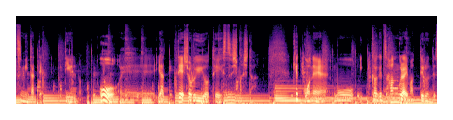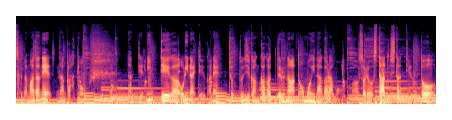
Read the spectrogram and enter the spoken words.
積み立てっていうのを、えー、やって書類を提出しました。結構ねもう1ヶ月半ぐらい待ってるんですけどまだねなんかあのなんていう認定が下りないというかねちょっと時間かかってるなと思いながらもそれをスタートしたっていうのと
